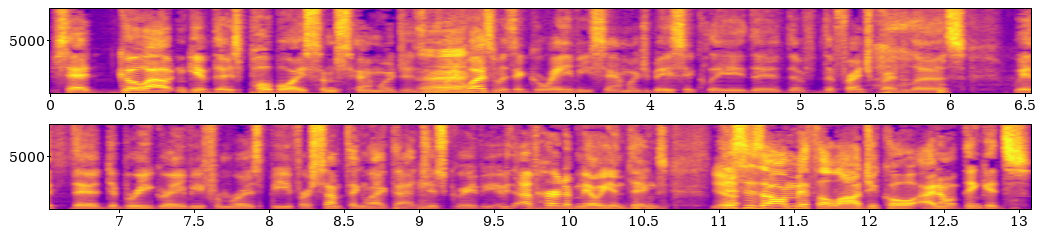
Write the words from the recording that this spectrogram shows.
said, "Go out and give those po' boys some sandwiches." And what it was was a gravy sandwich, basically the the, the French bread loaves with the debris gravy from roast beef or something like that, just gravy. I've heard a million things. Yeah. This is all mythological. I don't think it's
